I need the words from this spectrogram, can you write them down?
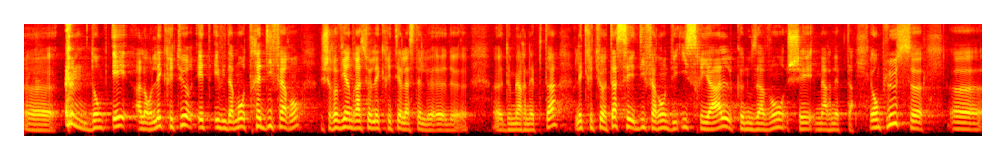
donc, et alors l'écriture est évidemment très différente je reviendrai sur l'écriture de de, de, Merneptah. L'écriture est assez différente du Israël que nous avons chez Merneptah. Et en plus, euh, euh,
